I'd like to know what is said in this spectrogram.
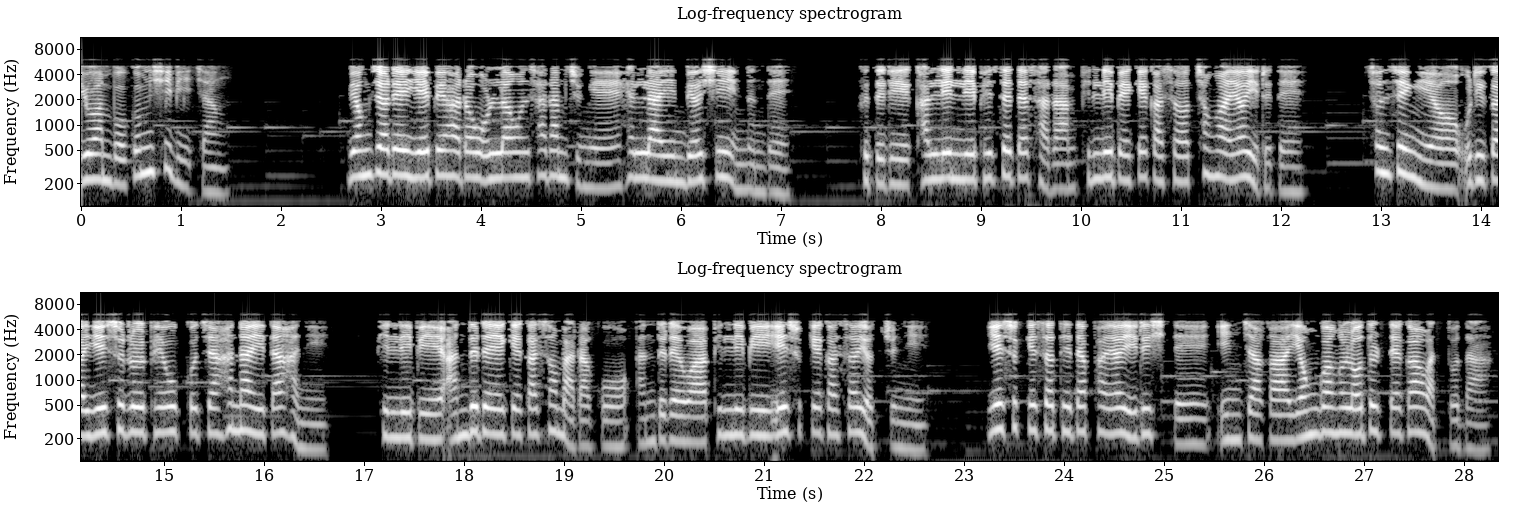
요한복음 12장 명절에 예배하러 올라온 사람 중에 헬라인 몇이 있는데 그들이 갈릴리 베세다 사람 빌립에게 가서 청하여 이르되 선생이여 우리가 예수를 배웠고자 하나이다 하니 빌립이 안드레에게 가서 말하고 안드레와 빌립이 예수께 가서 여쭈니 예수께서 대답하여 이르시되 인자가 영광을 얻을 때가 왔도다.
